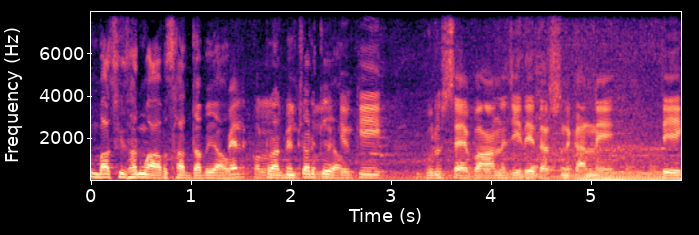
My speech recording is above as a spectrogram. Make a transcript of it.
ਵਾਸੀ ਸਾਨੂੰ ਆਪ ਸਾਦਾ ਪਿਆ ਬਿਲਕੁਲ ਟਰਾਲੀ ਚੜ ਕੇ ਬਿਲਕੁਲ, ਆਓ। ਕਿਉਂਕਿ ਗੁਰੂ ਸਾਹਿਬਾਨ ਜੀ ਦੇ ਦਰਸ਼ਨ ਕਰਨੇ ਤੇ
